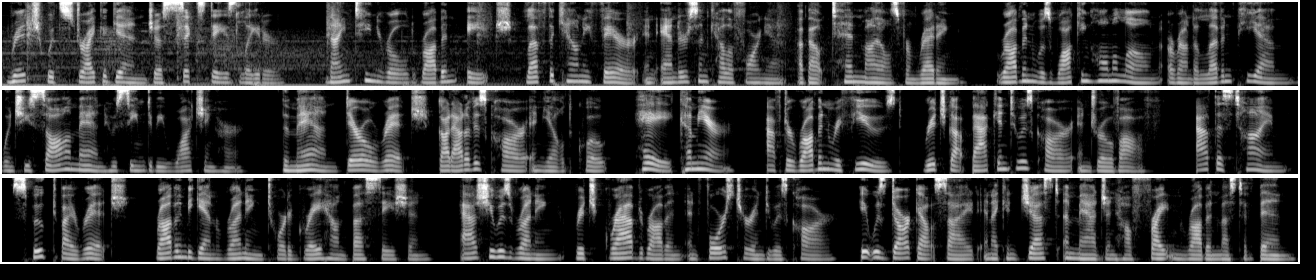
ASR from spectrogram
Rich would strike again just six days later. 19 year old Robin H. left the county fair in Anderson, California, about 10 miles from Redding. Robin was walking home alone around 11 p.m. when she saw a man who seemed to be watching her. The man, Darrell Rich, got out of his car and yelled, quote, Hey, come here. After Robin refused, Rich got back into his car and drove off. At this time, spooked by Rich, Robin began running toward a Greyhound bus station. As she was running, Rich grabbed Robin and forced her into his car. It was dark outside, and I can just imagine how frightened Robin must have been.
